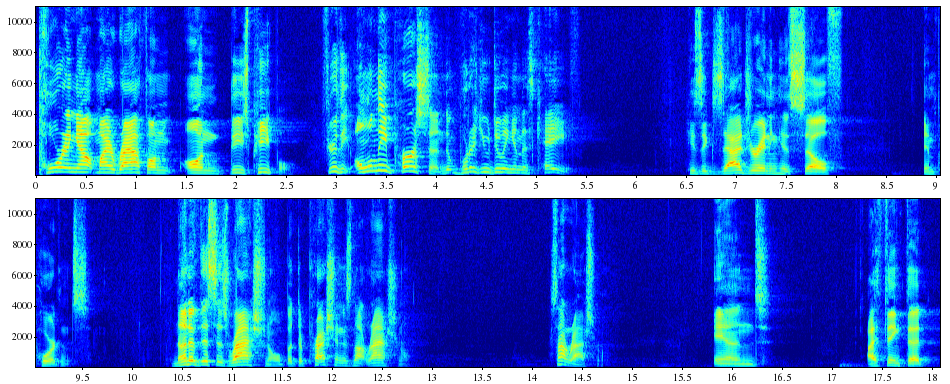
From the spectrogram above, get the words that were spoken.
pouring out my wrath on, on these people, if you're the only person, then what are you doing in this cave? He's exaggerating his self importance. None of this is rational, but depression is not rational. It's not rational. And I think that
